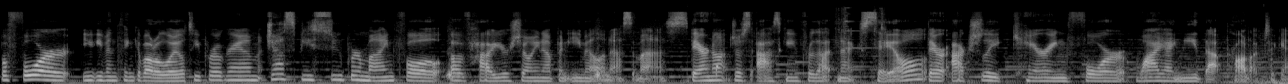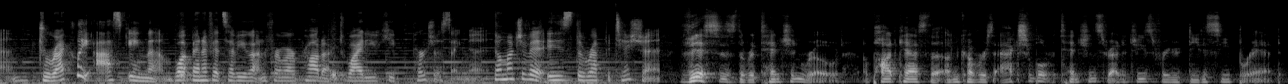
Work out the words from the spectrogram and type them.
before you even think about a loyalty program, just be super mindful of how you're showing up in email and SMS. They're not just asking for that next sale, they're actually caring for why I need that product again. Directly asking them, What benefits have you gotten from our product? Why do you keep purchasing it? So much of it is the repetition. This is The Retention Road, a podcast that uncovers actionable retention strategies for your D2C brand.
